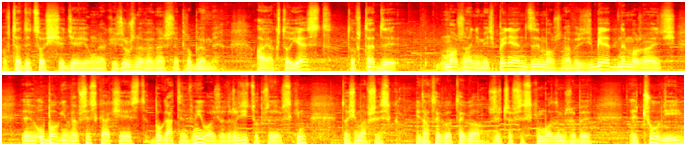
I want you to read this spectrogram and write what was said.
to wtedy coś się dzieją, jakieś różne wewnętrzne problemy. A jak to jest, to wtedy można nie mieć pieniędzy, można być biednym, można być y, ubogim we wszystko. Jak się jest bogatym w miłość od rodziców przede wszystkim, to się ma wszystko. I dlatego tego życzę wszystkim młodym, żeby y, czuli,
